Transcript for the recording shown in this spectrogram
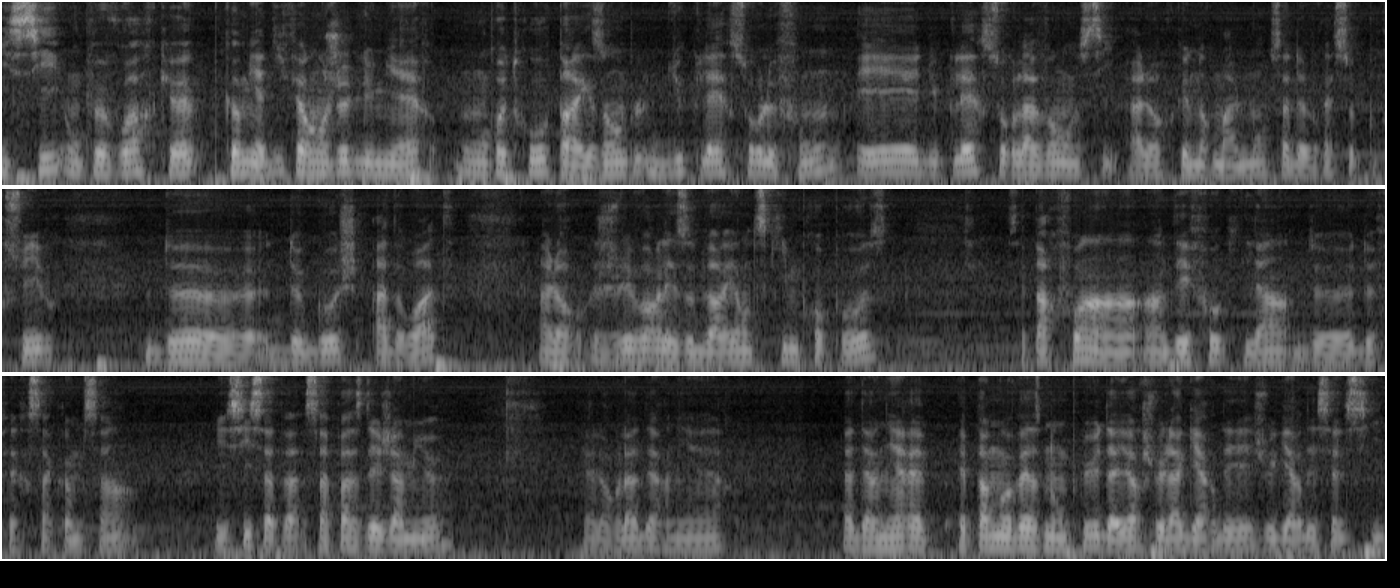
ici, on peut voir que comme il y a différents jeux de lumière, on retrouve par exemple du clair sur le fond et du clair sur l'avant aussi, alors que normalement ça devrait se poursuivre de, de gauche à droite. Alors je vais voir les autres variantes, ce qu'il me propose. C'est parfois un, défaut qu'il a de, de faire ça comme ça. Ici, ça, passe déjà mieux. Et alors la dernière, la dernière est, pas mauvaise non plus. D'ailleurs, je vais la garder. Je vais garder celle-ci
